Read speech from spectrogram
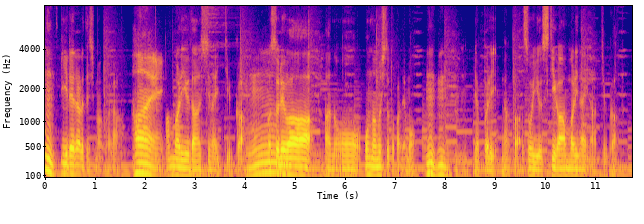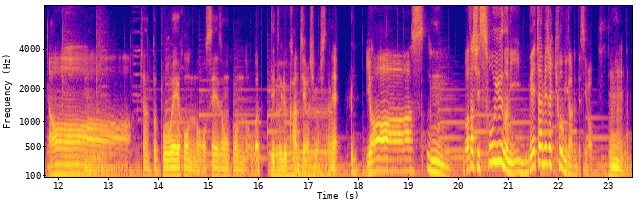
うん。入れられてしまうから、はい。あんまり油断しないっていうか、まあ、それ、は、あのー女の人とかでも、うんうん。やっぱりなんかそういう隙があんまりないなっていうか、ああ。ちゃんと防衛本能、生存本能が出てる感じがしましたね。いやうん。私、そういうのにめちゃめちゃ興味があるんですよ。うん。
